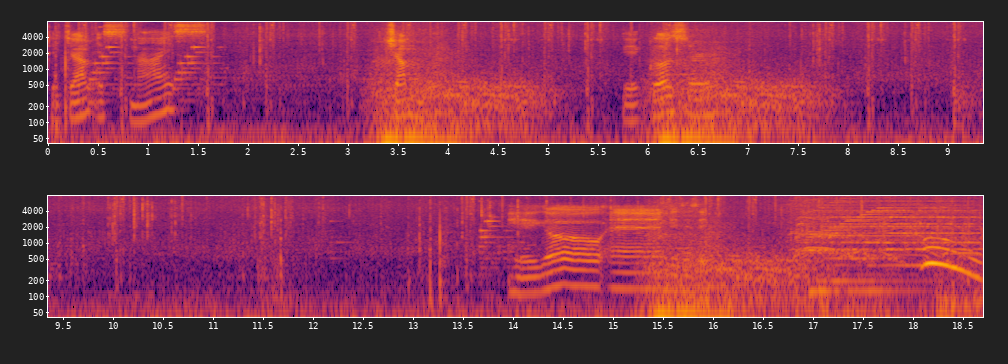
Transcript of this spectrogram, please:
The jump is nice. Jump. Get closer. Here you go, and this is it. Woo!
